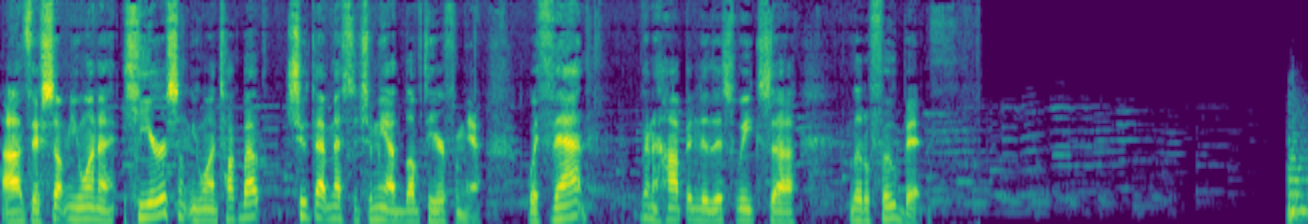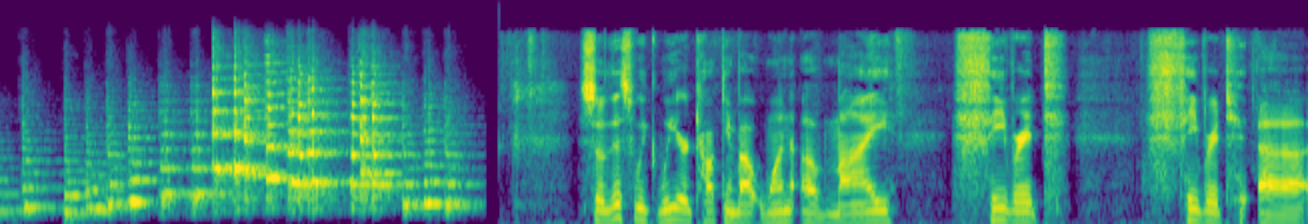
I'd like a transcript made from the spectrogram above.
uh, if there's something you want to hear, something you want to talk about, shoot that message to me. I'd love to hear from you. With that, I'm going to hop into this week's uh, little food bit. So, this week we are talking about one of my favorite, favorite uh,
